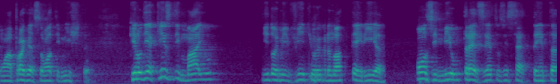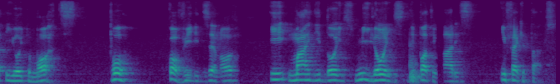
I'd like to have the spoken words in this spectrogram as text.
uma projeção otimista, que no dia 15 de maio de 2020 o Rio Grande do Norte teria 11.378 mortes por Covid-19 e mais de 2 milhões de potiguares infectados.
